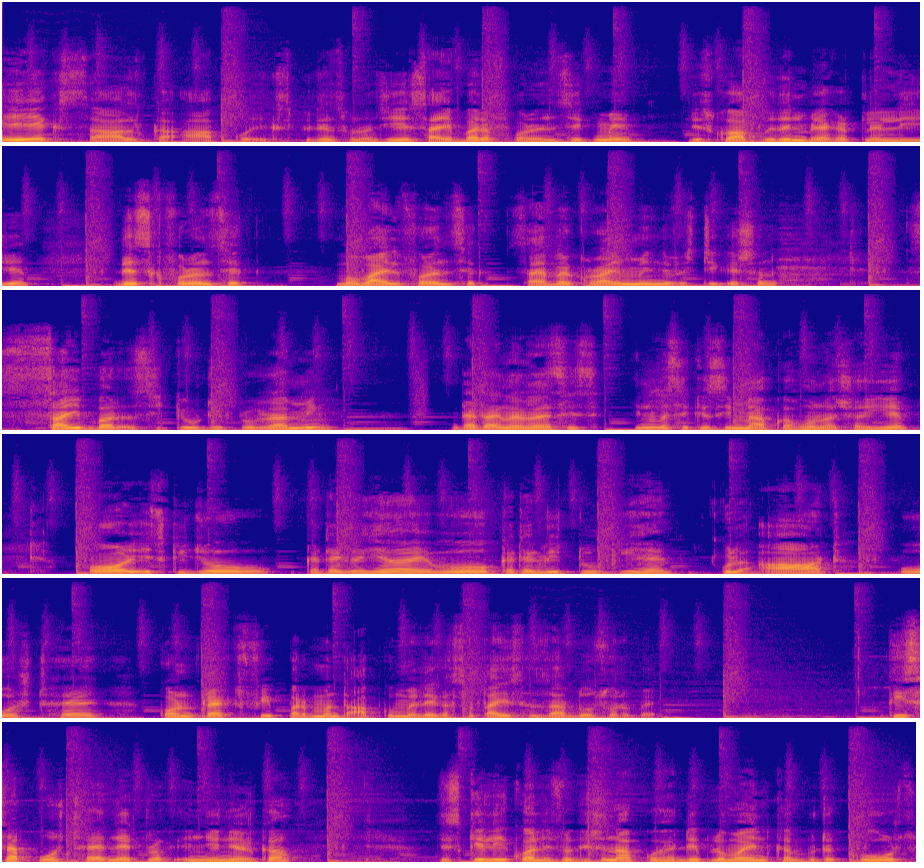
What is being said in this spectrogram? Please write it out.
एक साल का आपको एक्सपीरियंस होना चाहिए साइबर फॉरेंसिक में, जिसको आप विद इन ब्रैकेट ले लीजिए। Disk forensic mobile forensic, cyber crime investigation, cyber security programming, data analysis, इनमें से किसी में आपका होना चाहिए। और इसकी जो कैटेगरी है, वो कैटेगरी टू की है। कुल आठ पोस्ट है। कॉन्ट्रैक्ट फ़ी पर मंथ आपको मिलेगा सत्ताईस हज़ार दो सौ रुपये तीसरा पोस्ट है नेटवर्क इंजीनियर का, जिसके लिए क्वालिफिकेशन आपको है diploma in computer course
